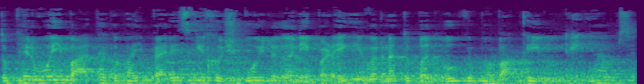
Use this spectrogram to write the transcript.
تو پھر وہی بات ہے کہ بھائی پیرس کی خوشبو ہی لگانی پڑے گی، ورنہ تو بدبو کے پھپاکے ہی اٹھیں گے ہم سے۔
